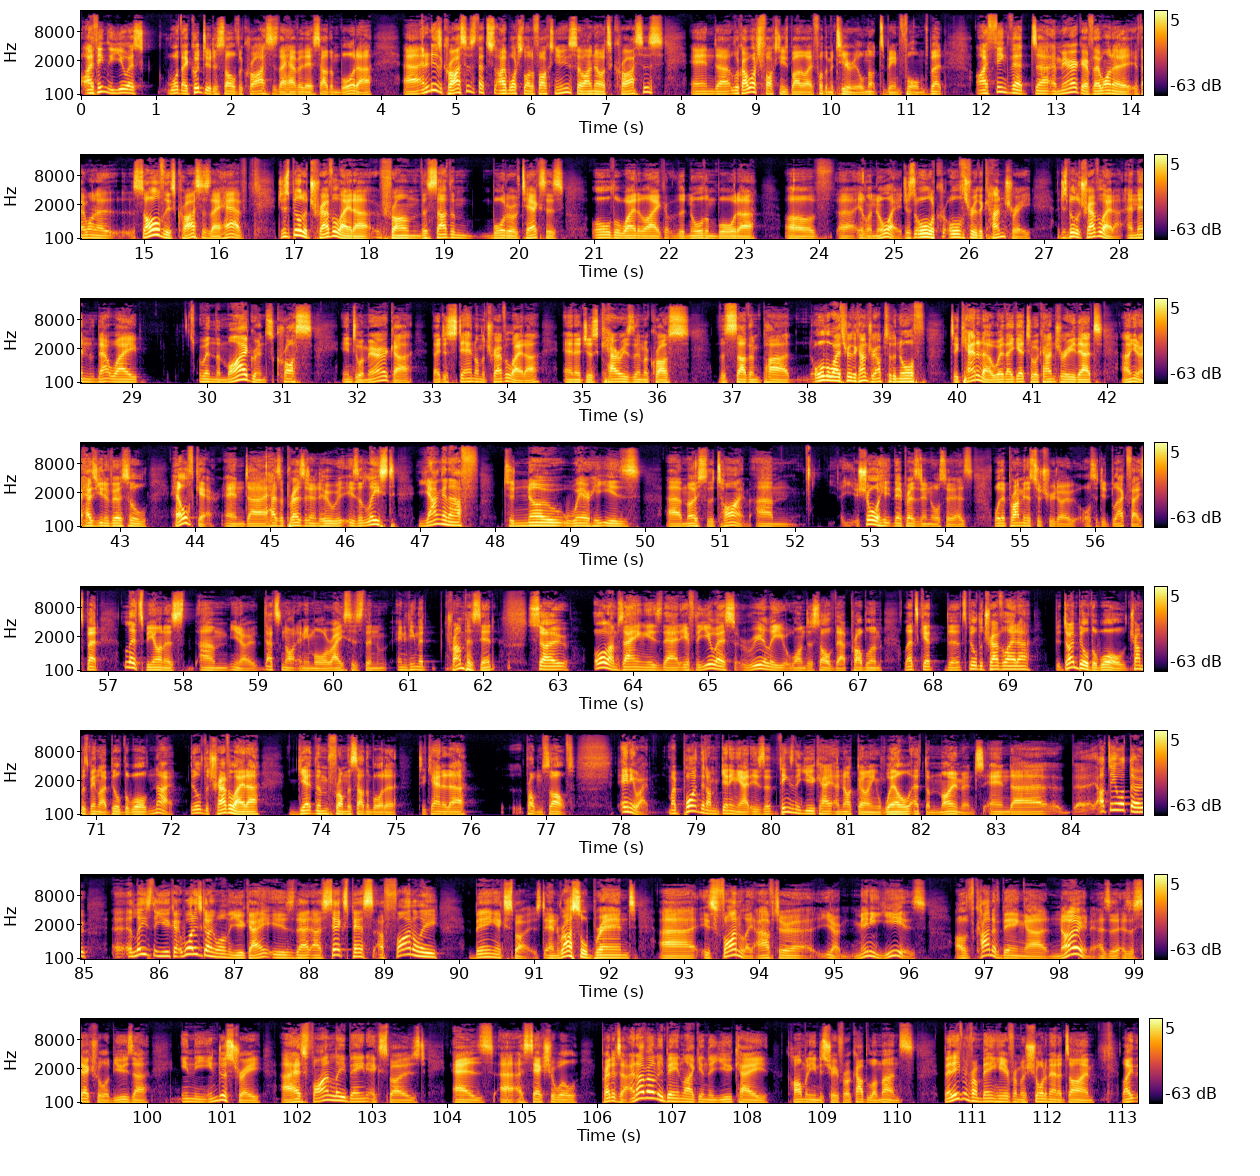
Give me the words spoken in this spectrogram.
I think the US, what they could do to solve the crisis they have at their southern border, uh, and it is a crisis. That's I watch a lot of Fox News, so I know it's a crisis. And uh, look, I watch Fox News by the way for the material, not to be informed, but I think that uh, America, if they want to, if they want to solve this crisis they have, just build a travelator from the southern border of Texas all the way to like the northern border of uh, Illinois, just all all through the country. Just build a travelator, and then that way, when the migrants cross into America, they just stand on the travelator, and it just carries them across the southern part, all the way through the country, up to the north to Canada, where they get to a country that uh, you know has universal healthcare and uh, has a president who is at least young enough to know where he is uh, most of the time. Um, sure, he, their president also has, well, their prime minister Trudeau also did blackface, but let's be honest, um, you know that's not any more racist than anything that Trump has said. So. All I'm saying is that if the US really want to solve that problem, let's get the let's build the travelator, but don't build the wall. Trump has been like, build the wall. No, build the travelator, get them from the southern border to Canada. Problem solved. Anyway, my point that I'm getting at is that things in the UK are not going well at the moment. And uh, I'll tell you what, though, at least the UK, what is going on in the UK is that uh, sex pests are finally being exposed. And Russell Brand uh, is finally, after uh, you know many years of kind of being uh, known as a, as a sexual abuser in the industry uh, has finally been exposed as uh, a sexual predator. And I've only been like in the UK comedy industry for a couple of months, but even from being here from a short amount of time, like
